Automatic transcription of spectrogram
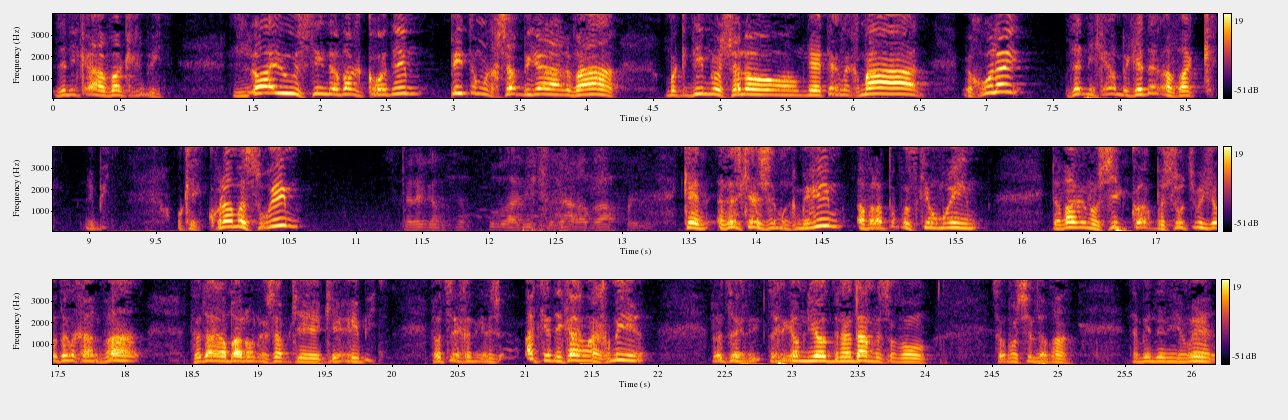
זה נקרא אבק ריבית. לא היו עושים דבר קודם, פתאום עכשיו בגלל ההלוואה מקדים לו שלום, נהיה יותר נחמד וכולי, זה נקרא בגדר אבק ריבית. אוקיי, כולם אסורים? יש כאלה גם שאסור להגיד תודה רבה אפילו. כן, אז יש כאלה שמחמירים, אבל הפה פוסקים אומרים, דבר אנושי כך פשוט שמישהו נותן לך הלוואה, תודה רבה לא נחשב כריבית. לא צריך, עד כדי כך מחמיר, לא צריך, צריך גם להיות בן אדם בסופו, בסופו של דבר. תמיד אני אומר,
